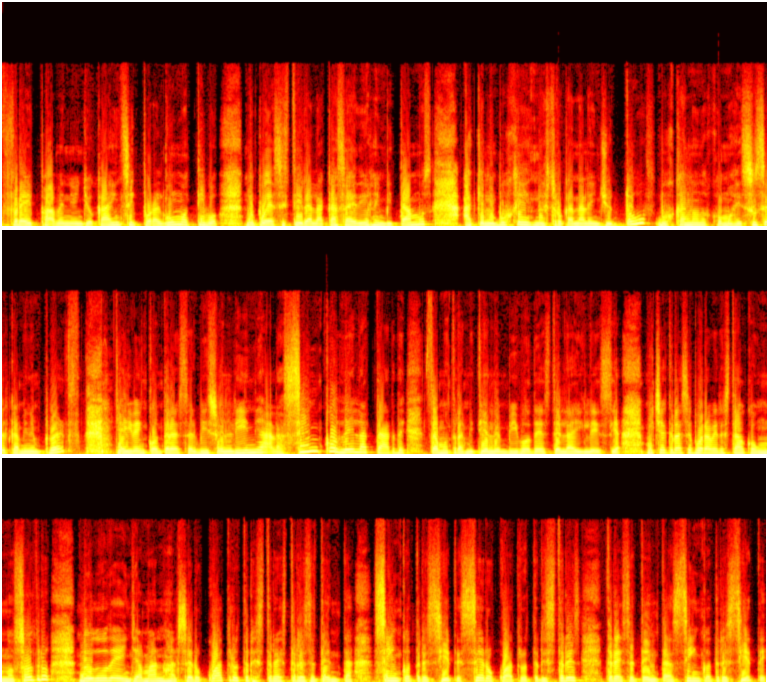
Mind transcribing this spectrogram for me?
Frey Avenue en Yokain. Si por algún motivo no puede asistir a la casa de Dios, le invitamos a que nos busquen en nuestro canal en YouTube, buscándonos como Jesús el Camino en Perth. Y ahí va a encontrar el servicio en línea a las 5 de la tarde. Estamos transmitiendo en vivo desde la iglesia. Muchas gracias por haber estado con nosotros. No dude en llamarnos al 0433-370-537. 0433-370-537.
